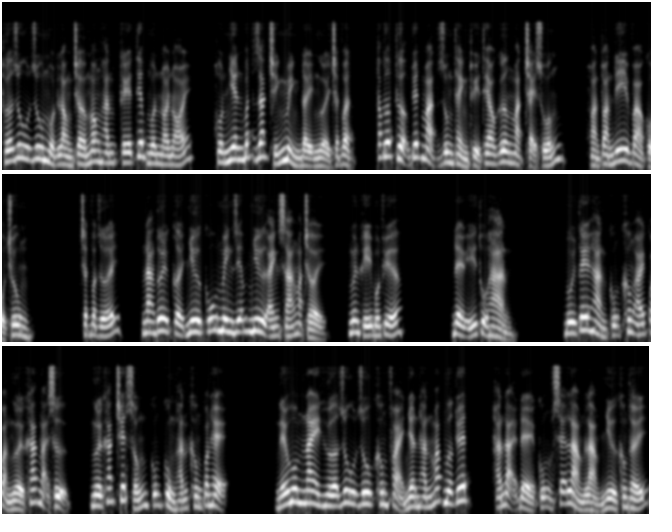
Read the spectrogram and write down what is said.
Hứa du du một lòng chờ mong hắn kế tiếp muốn nói nói, hồn nhiên bất giác chính mình đầy người chất vật, tóc ướt thượng tuyết mặt dung thành thủy theo gương mặt chảy xuống, hoàn toàn đi vào cổ trung. Chất vật dưới, nàng tươi cười như cũ minh diễm như ánh sáng mặt trời, nguyên khí bốn phía. Để ý thụ hàn. Bùi tê hàn cũng không ái quản người khác ngại sự, người khác chết sống cũng cùng hắn không quan hệ. Nếu hôm nay hứa du du không phải nhân hắn mắc mưa tuyết, hắn đại để cũng sẽ làm làm như không thấy.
